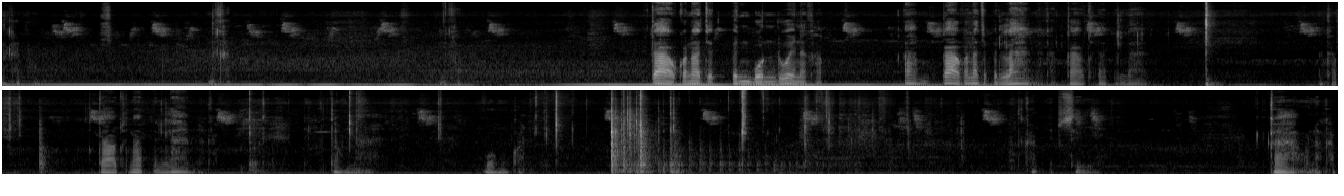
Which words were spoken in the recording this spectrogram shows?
นะครับผมนะครับนะครับเก้าก็น่าจะเป็นบนด้วยนะครับอ่าเก้าก็น่าจะเป็นล่างนะครับเก้าจะน่าเป็นล่างนะครับเก้าจะน่าเป็นล่างนะครับต้องมาวงก่อน ครับ F4 เก้านะครับ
